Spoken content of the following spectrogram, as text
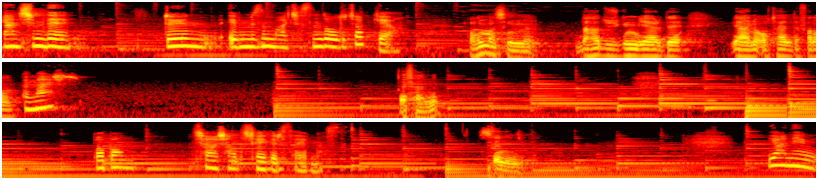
Yani şimdi düğün evimizin bahçesinde olacak ya. Olmasın mı? Daha düzgün bir yerde yani otelde falan. Ömer Efendim? babam şaşalı şeyleri sevmez. Senin gibi. Yani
